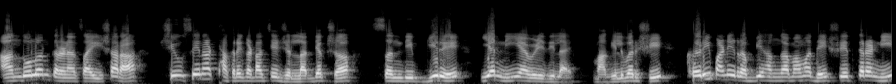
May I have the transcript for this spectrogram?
आंदोलन करण्याचा इशारा शिवसेना ठाकरे गटाचे जिल्हाध्यक्ष संदीप गिरे यांनी यावेळी दिलाय. मागील वर्षी खरीप आणि रब्बी हंगामामध्ये शेतकऱ्यांनी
